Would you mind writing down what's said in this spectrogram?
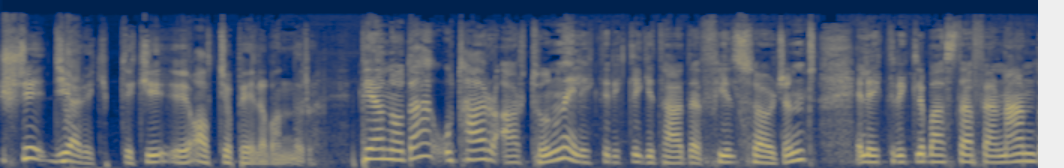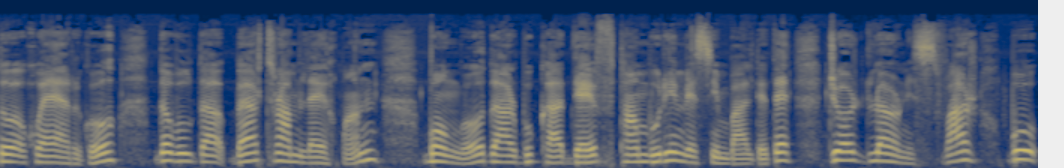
İşte diğer ekipteki e, altyapı elemanları. Piyanoda Utar Artun, elektrikli gitarda Phil Sargent, elektrikli basta Fernando Huergo, davulda Bertram Lehman, bongo, darbuka, def, tamburin ve simbalde de George Lernis var. Bu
